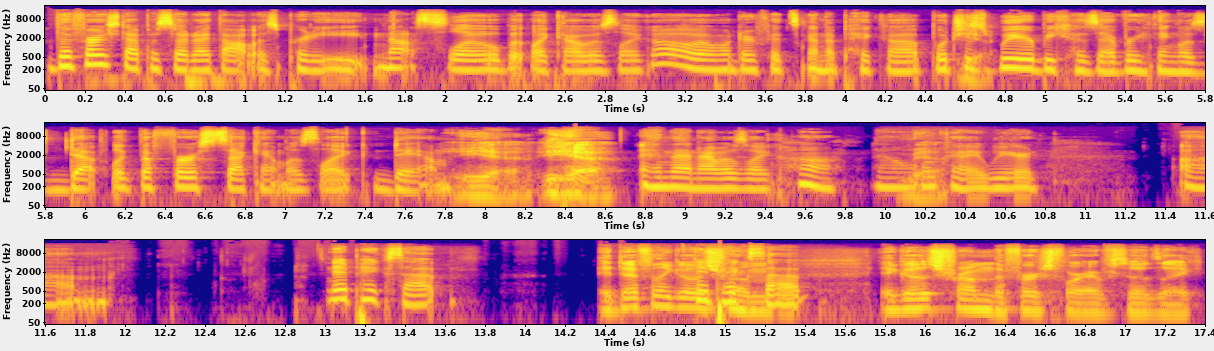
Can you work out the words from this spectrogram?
the first episode I thought was pretty not slow, but like I was like, oh, I wonder if it's gonna pick up, which is Yeah. weird because everything was depth. Like the first second was like, damn, Yeah, yeah, and then I was like, huh, no, Yeah. okay, weird. Um, it picks up. it definitely It goes picks from up. it goes from the first four episodes like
